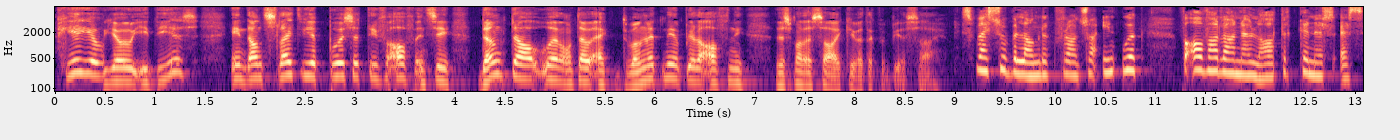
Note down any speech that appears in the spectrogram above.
Gee jou jou idees en dan sluit weer positief af en sê dink daaroor. Onthou ek dwing dit nie op julle af nie. Dis maar 'n saadjie wat ek probeer saai is my so belangrik Franswa en ook veral waar daar nou later kinders is.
